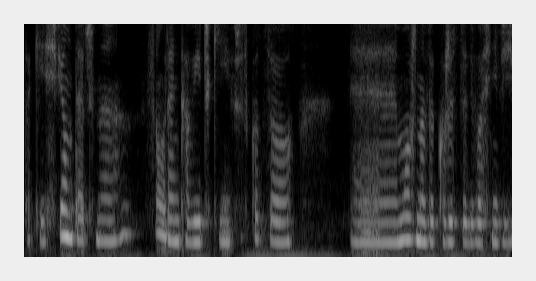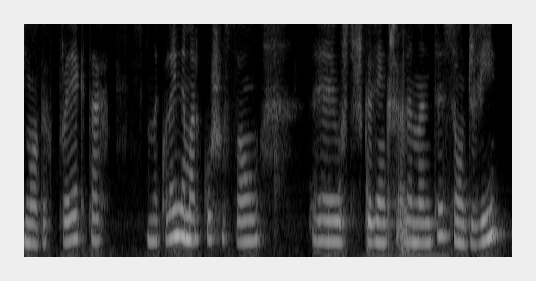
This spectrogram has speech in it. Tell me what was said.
Takie świąteczne, są rękawiczki, wszystko co e, można wykorzystać właśnie w zimowych projektach. Na kolejnym arkuszu są e, już troszkę większe elementy, są drzwi.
